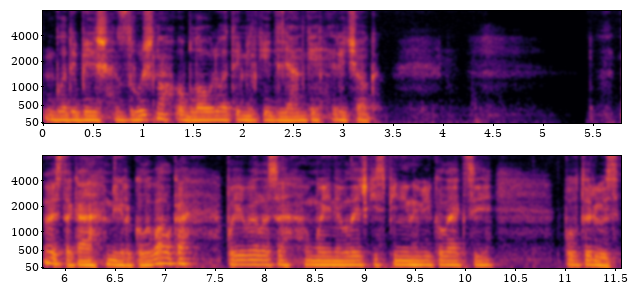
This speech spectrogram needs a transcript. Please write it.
буде більш зручно обловлювати мілкі ділянки річок. Ось така мікроколивалка появилася в моїй невеличкій спінінговій колекції. Повторюсь,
